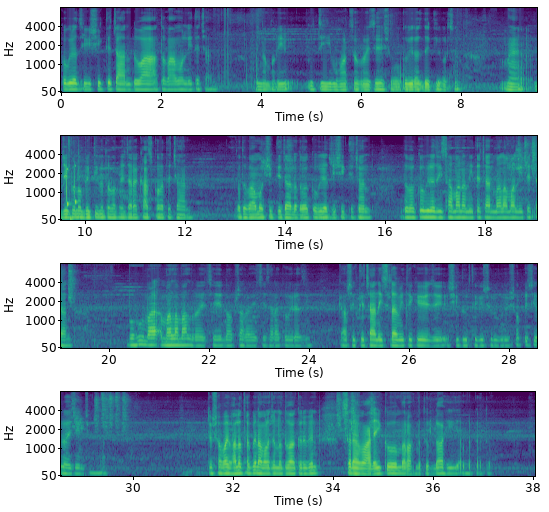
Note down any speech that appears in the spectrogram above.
কবিরাজি শিখতে চান দোয়া অথবা আমল নিতে চান তিন নম্বরে মহোৎসব রয়েছে সুমন কবিরাজ দেখতেই পাচ্ছেন আহ, যে কোনো ব্যক্তিগতভাবে যারা কাজ করাতে চান অথবা আমল শিখতে চান অথবা কবিরাজি শিখতে চান অথবা কবিরাজি সামানা নিতে চান মালামাল নিতে চান বহু মালামাল রয়েছে নকশা রয়েছে যারা কবিরাজি কাজ শিখতে চান? ইসলামী থেকে যে সিঁদুর থেকে শুরু করে সব কিছুই রয়েছে, ইনশাআল্লাহ। তো সবাই ভালো থাকবেন, আমার জন্য দোয়া করবেন। আসসালামু আলাইকুম রহমতুল্লাহি আবরকাতুহ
